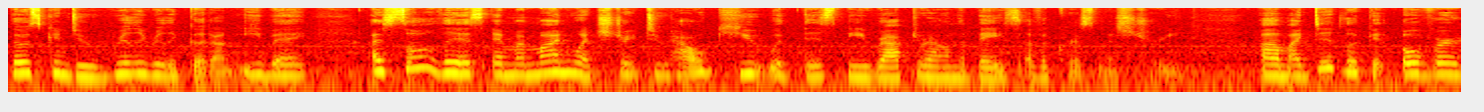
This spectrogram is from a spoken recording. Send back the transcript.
Those can do really, really good on eBay. I saw this and my mind went straight to how cute would this be wrapped around the base of a Christmas tree. Um, I did look it over.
